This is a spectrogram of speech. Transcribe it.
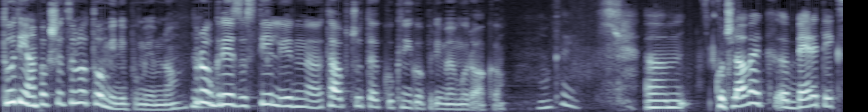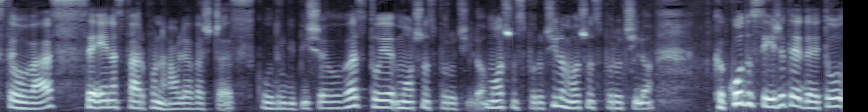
Tudi, ampak še celo to mi ni pomembno. Prav gre za stil in eh, ta občutek, ko knjigo primem v roko. Okay. Um, ko človek eh, bere tekste o vas, se ena stvar ponavlja vse čas, ko drugi pišejo o vas, to je močno sporočilo. Močno sporočilo, močno sporočilo. Kako dosežete, da je to,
